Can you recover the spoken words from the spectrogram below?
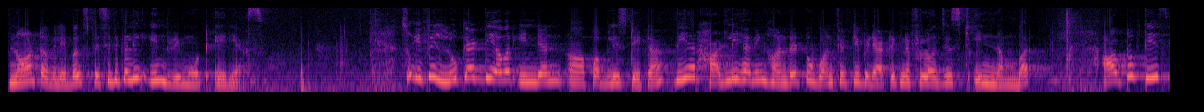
not available specifically in remote areas so if we look at the our Indian uh, published data, we are hardly having 100 to 150 pediatric nephrologists in number. Out of these,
